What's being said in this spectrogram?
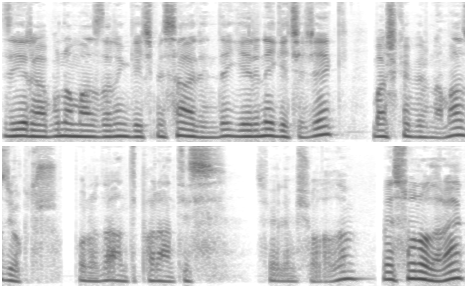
Zira bu namazların geçmesi halinde yerine geçecek başka bir namaz yoktur. Bunu da antiparantez söylemiş olalım. Ve son olarak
